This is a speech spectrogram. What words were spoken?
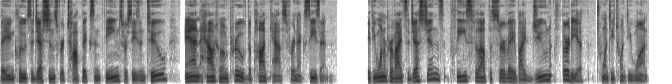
They include suggestions for topics and themes for season two and how to improve the podcast for next season. If you want to provide suggestions, please fill out the survey by June 30th, 2021.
